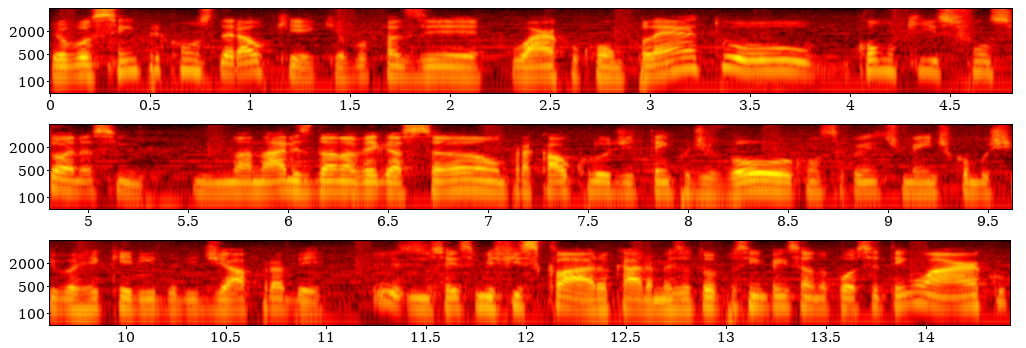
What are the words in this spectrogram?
Eu vou sempre considerar o quê? Que eu vou fazer o arco completo ou como que isso funciona assim? Na análise da navegação, para cálculo de tempo de voo, consequentemente combustível requerido ali de A para B. Isso. Não sei se me fiz claro, cara, mas eu tô assim pensando, pô, você tem um arco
